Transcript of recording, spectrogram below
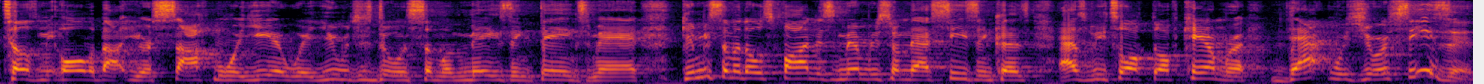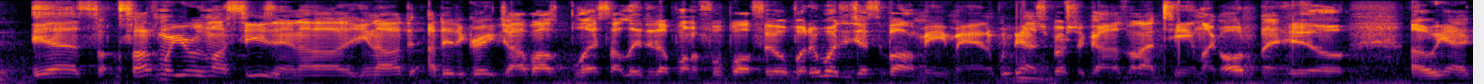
tells me all about your sophomore year where you were just doing some amazing things, man. Give me some of those fondest memories from that season, because as we talked off camera, that was your season. Yeah, so, sophomore year was my season. Uh, you know, I, d- I did a great job. I was blessed. I lit it up on the football field, but it wasn't just about me, man. We had special guys on our team like Alden Hill. Uh, we had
